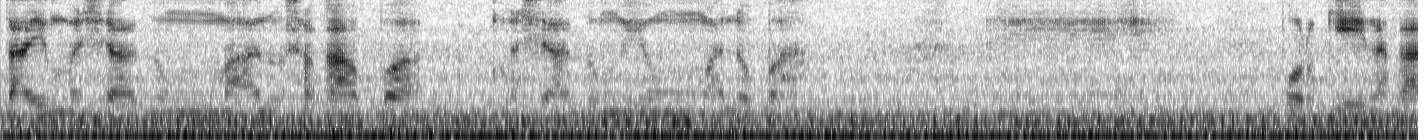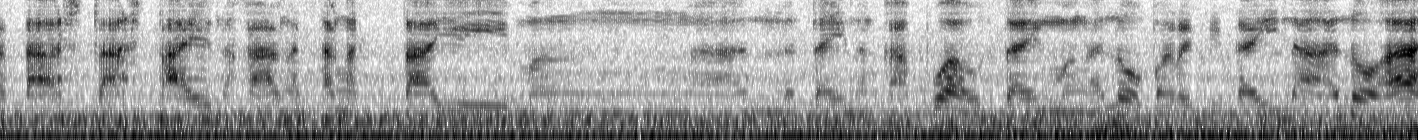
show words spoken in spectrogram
Tayong masyadong maano sa kapwa masyadong yung ano ba eh, porque nakataas-taas tayo nakaangat-angat tayo eh mang ano na tayo ng kapwa wag tayong mang ano para di tayo na ano ha?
